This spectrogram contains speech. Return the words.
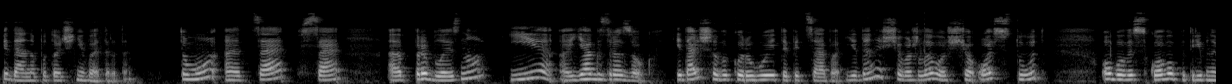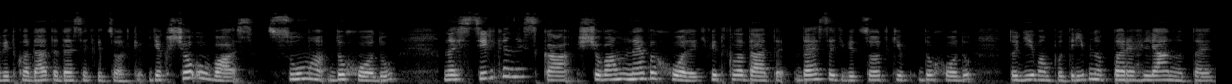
піде на поточні витрати. Тому е, це все е, приблизно і е, як зразок. І далі ви коригуєте під себе. Єдине, що важливо, що ось тут обов'язково потрібно відкладати 10%. Якщо у вас сума доходу настільки низька, що вам не виходить відкладати 10% доходу, тоді вам потрібно переглянути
